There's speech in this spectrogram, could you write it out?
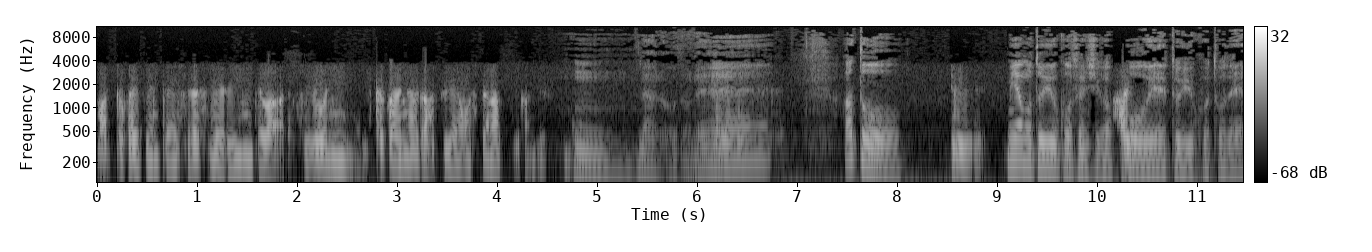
まあ、都会全体に知らしめる意味では、非常に引っかかりのある発言をしたなっていう感じですうね。ん、なるほどね。あと、ええ。宮本優子選手が防衛ということで、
